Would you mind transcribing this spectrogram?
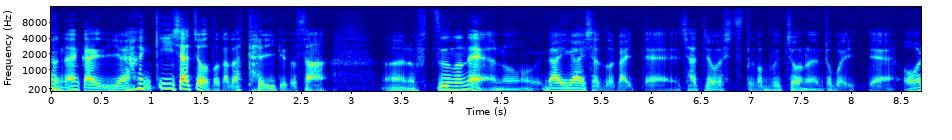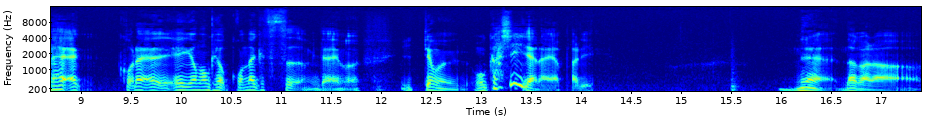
あ なんかヤンキー社長とかだったらいいけどさあの普通のねあの大会社とか行って社長室とか部長のとこ行って「俺これ営業目標こんだけっす」みたいな言ってもおかしいじゃないやっぱり。ねだから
